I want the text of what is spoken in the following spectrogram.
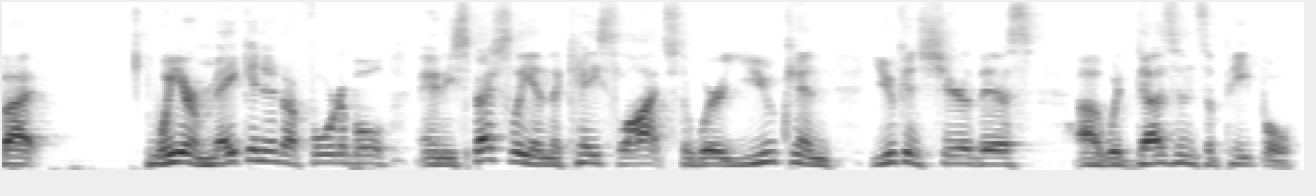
but we are making it affordable and especially in the case lots to where you can you can share this uh, with dozens of people.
